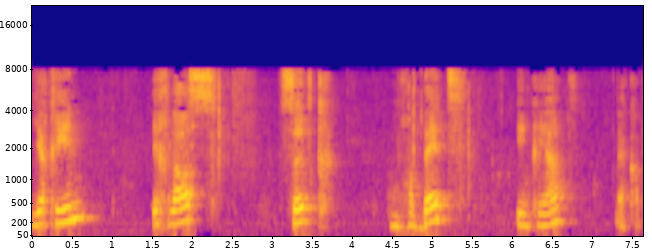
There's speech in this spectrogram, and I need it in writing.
yakin, ihlas, sıdk, muhabbet, inkiyat ve kabul.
